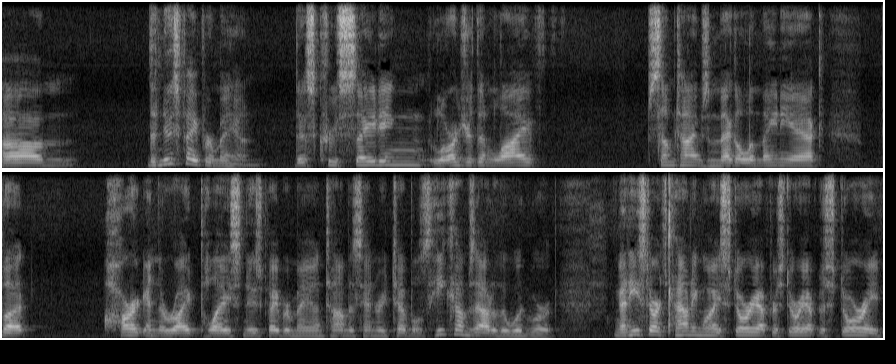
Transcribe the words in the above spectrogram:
Um, the newspaper man, this crusading, larger than life, sometimes megalomaniac, but heart in the right place newspaper man Thomas Henry Tibbles. He comes out of the woodwork and he starts pounding away story after story after story,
